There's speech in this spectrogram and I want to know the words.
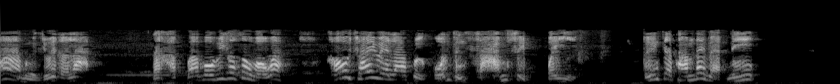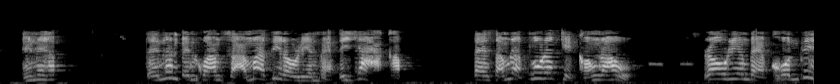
ห้าหมื่นยูเอสดอลลาร์นะครับบาโบวิคาโซบอกว่า เขาใช้เวลาฝึกฝนถึงสามสิบปี ถึงจะทำได้แบบนี้ เห็นไหมครับ แต่นั่นเป็นความสามารถที่เราเรียนแบบได้ยากครับ แต่สำหรับธุรกิจของเรา เราเรียนแบบคนที่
